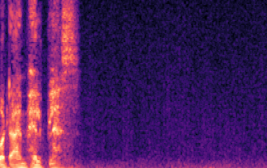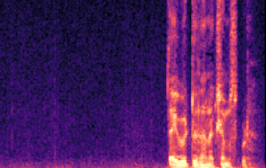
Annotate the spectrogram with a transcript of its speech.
ಬಟ್ ಐ ಆಮ್ ಹೆಲ್ಪ್ಲೆಸ್ ದಯವಿಟ್ಟು ನನ್ನ ಕ್ಷಮಿಸ್ಬಿಡು.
